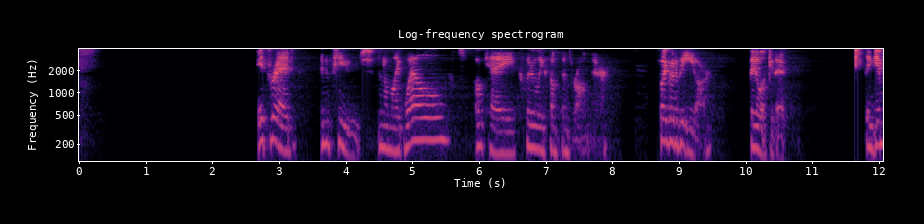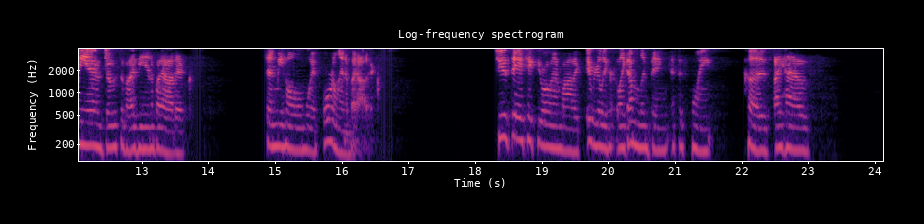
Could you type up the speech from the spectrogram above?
It's red and it's huge. And I'm like, well, okay, clearly something's wrong there. So I go to the ER. They look at it. They give me a dose of IV antibiotics, send me home with oral antibiotics. Tuesday, I take the oral antibiotics. It really hurt. Like I'm limping at this point because I have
